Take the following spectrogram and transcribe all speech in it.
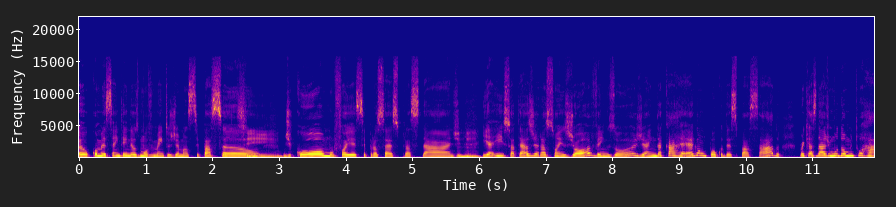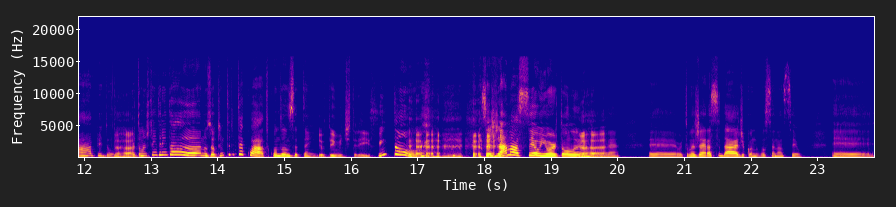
eu comecei a entender os movimentos de emancipação, Sim. de como foi esse processo para a cidade. Uhum. E é isso, até as gerações jovens hoje ainda carregam um pouco desse passado, porque a cidade mudou muito rápido. Hortolândia tem 30 anos, eu tenho 34. Quantos anos você tem? Eu tenho 23. Então, você já nasceu em Hortolândia, Aham. né? É, Hortolândia já era cidade quando você nasceu. É,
